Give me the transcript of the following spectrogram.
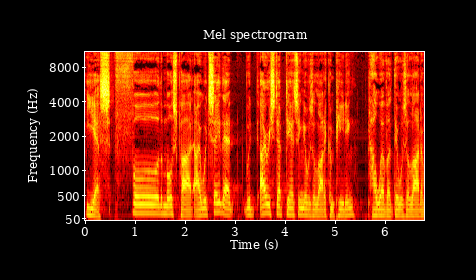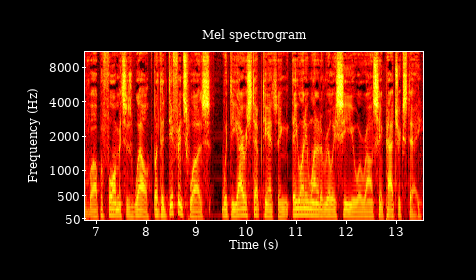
Yes, for the most part. I would say that with Irish step dancing, there was a lot of competing. However, there was a lot of uh, performance as well. But the difference was with the Irish step dancing, they only wanted to really see you around St. Patrick's Day.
